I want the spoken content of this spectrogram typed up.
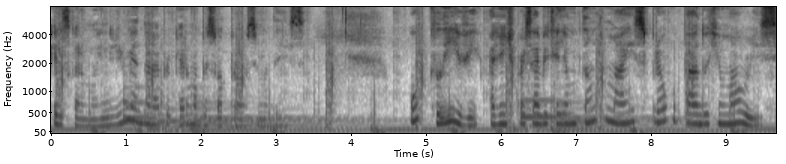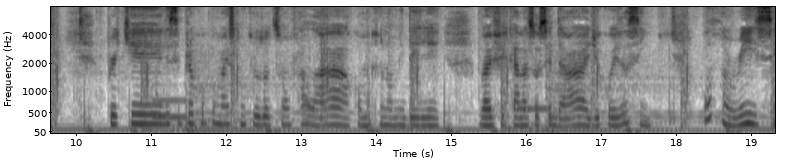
eles ficaram morrendo de medo, né? Porque era uma pessoa próxima deles. O Clive, a gente percebe que ele é um tanto mais preocupado que o Maurice porque ele se preocupa mais com o que os outros vão falar, como que o nome dele vai ficar na sociedade, coisa assim. O Maurice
